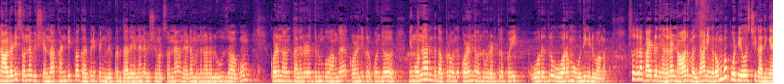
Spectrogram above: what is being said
நான் ஆல்ரெடி சொன்ன விஷயம் தான். கண்டிப்பாக கர்ப்பிணி பெண்கள் இருக்கிறதால என்னென்ன விஷயங்கள் சொன்னேன் அந்த இடம் வந்து நல்லா லூஸ் ஆகும். குழந்தை வந்து தலைகளை திரும்புவாங்க. குழந்தைக்கு கொஞ்சம் நீங்கள் ஒன்றா இருந்ததுக்கு அப்புறம் வந்து குழந்தை வந்து ஒரு இடத்துல போய் ஒரு இடத்துல ஓரமாக ஒதுங்கிடுவாங்க. ஸோ அதெல்லாம் பயப்படாதீங்க. அதெல்லாம் நார்மல் தான். நீங்கள் ரொம்ப போட்டு யோசிச்சுக்காதீங்க.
